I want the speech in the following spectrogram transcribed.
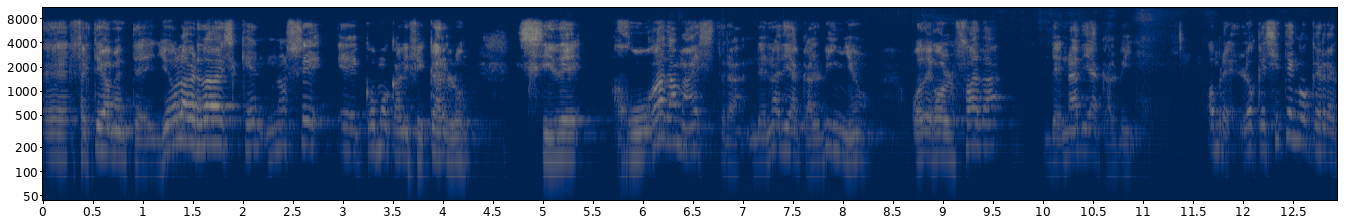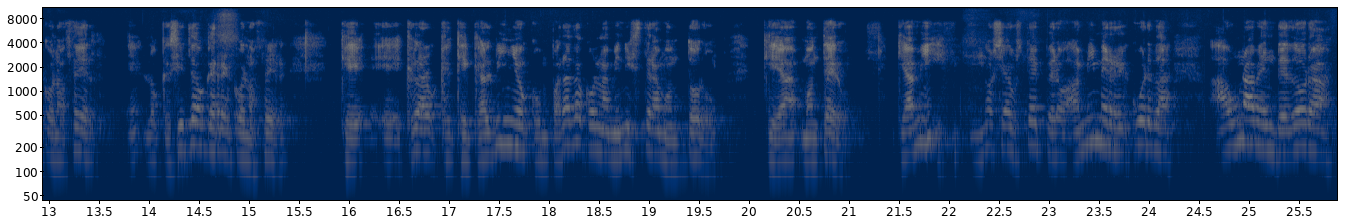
efectivamente. Yo la verdad es que no sé eh, cómo calificarlo, si de jugada maestra de Nadia Calviño o de golfada de Nadia Calviño. Hombre, lo que sí tengo que reconocer ¿eh? Lo que sí tengo que reconocer que, eh, claro, que, Calviño, comparado con la ministra Montoro, que Montero, que a mí, no sé a usted, pero a mí me recuerda a una vendedora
